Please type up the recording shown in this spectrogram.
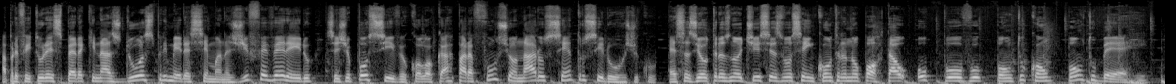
A prefeitura espera que nas duas primeiras semanas de fevereiro seja possível colocar para funcionar o centro cirúrgico. Essas e outras notícias você encontra no portal opovo.com.br.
